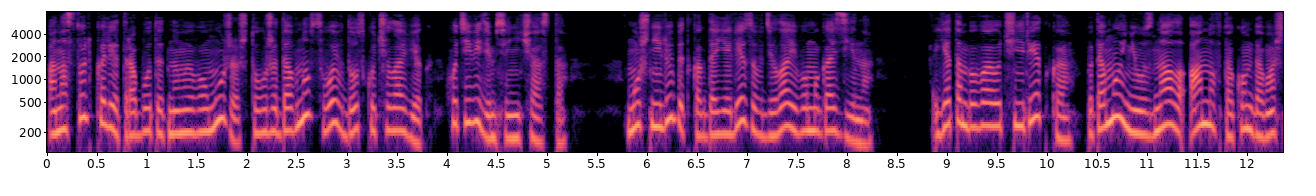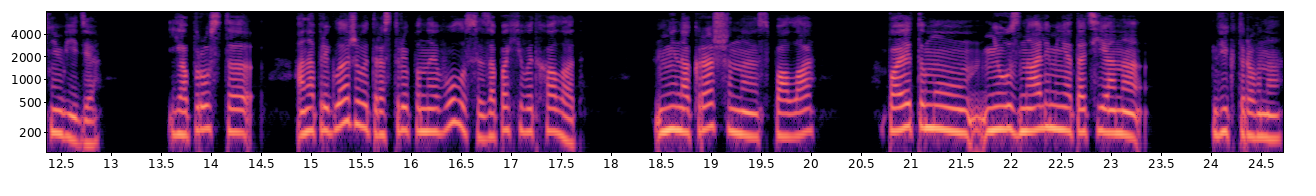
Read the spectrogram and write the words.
Она столько лет работает на моего мужа, что уже давно свой в доску человек, хоть и видимся нечасто. Муж не любит, когда я лезу в дела его магазина. Я там бываю очень редко, потому и не узнала Анну в таком домашнем виде. Я просто... Она приглаживает растрепанные волосы, запахивает халат. Не накрашенная, спала. Поэтому не узнали меня, Татьяна Викторовна.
